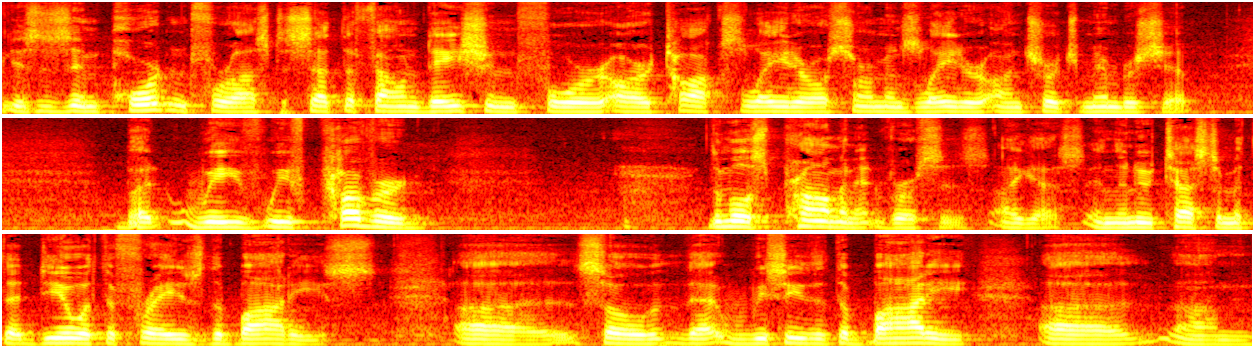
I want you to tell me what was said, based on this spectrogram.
this is important for us to set the foundation for our talks later, our sermons later on church membership. But we've we've covered the most prominent verses, I guess, in the New Testament that deal with the phrase the bodies. Uh, so that we see that the body uh, um,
